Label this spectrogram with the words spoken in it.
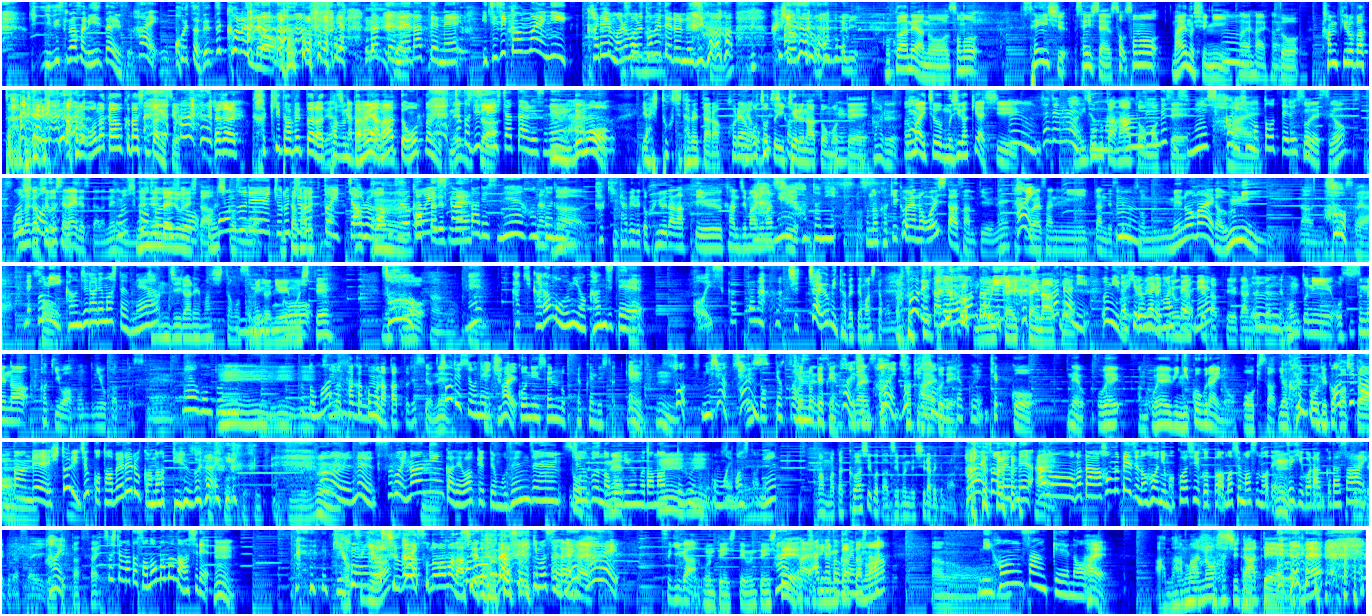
リスナーさんに言いたいんですよ。はい。こいつは全然食わないんだよ。いやだってねだってね1時間前にカレー丸々食べてるんですよ。びっくりしますよほんまに。僕はねあのその選手選手じゃないそその前の週に、うん。はいはいはい。とカンピロバクターで あのお腹を下してたんですよ。だから牡蠣食べたら多分ダメやなって思ったんですねちょっと実実は践しちゃったんですね、うん、でもどいや一口食べたらこれはもうちょっといけるなと思って。ね、わかる。まあ一応蒸し牡蠣やし、うん、全然ね大丈夫かなと思って。ですしね。しっかり火も通ってるし、そうですよ。お腹崩してないですからね。全然大丈夫でした。ポン酢でチュルチュルっといっちゃうのが。あポンかったですね。美味しかったですね。本当に。牡蠣食べると冬だなっていう感じもありますし、ね本当に。その牡蠣小屋のオイスターさんっていうね牡蠣小屋さんに行ったんですけど、うん。その目の前が海なんそう。そうやね海感じられましたよね。感じられましたもう海の匂いもして。そう。ね牡蠣からも海を感じて美味しかったな。ちっちゃい海食べてましたもんね。そうでしたね。もう本当に口の中に海が広がりましたよね。っていう感じで、うん。本当におすすめな牡蠣は本当に良かったですね。ね本当に。うんちょっと前そんな高くもなかったですよね。そうですよね。10個に1600円でしたっけ、うん。そう2000 1600円。1600円。そうですはい。10牡蠣10個で。1600円結構ね親あの親指2個ぐらいの大きさ。いや結構でかかった。大きかったんで一人10個食べれるかなっていうぐらい。なの分でねすごい何人かで分けても全然十分なボリュームだなっていうふうに思いましたね。まあまた詳しいことは自分で調べてもらって。はいそうですね、はい。あのーまたホームページの方にも詳しいことは載せますので、うん。ぜひご覧ください。見てください。はい。ください。そしてまたそのままの足で。うん。基本次は？は取材はそのままの足そのまですよね。まの足でいきますよね。はいはい。はい次が。運転して運転しはいて、はい次に向かったのあはあのー日本三景の、はい。天天の橋立ですね。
